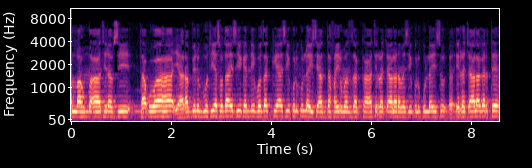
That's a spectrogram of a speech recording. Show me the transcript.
اللهم آت نفسي تقواها. يا رب لبوتي صدائسي كنيف وزكيها سي كل كل ليس أنت خير من زكاة الرجال نمسي كل كل ليس الرجال قرته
